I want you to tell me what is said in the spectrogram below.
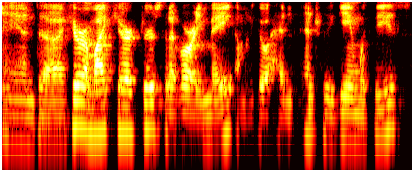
And uh, here are my characters that I've already made. I'm going to go ahead and enter the game with these.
